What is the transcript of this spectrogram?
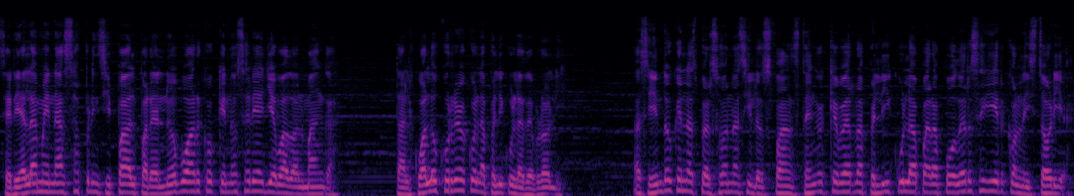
sería la amenaza principal para el nuevo arco que no sería llevado al manga, tal cual ocurrió con la película de Broly, haciendo que las personas y los fans tengan que ver la película para poder seguir con la historia,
